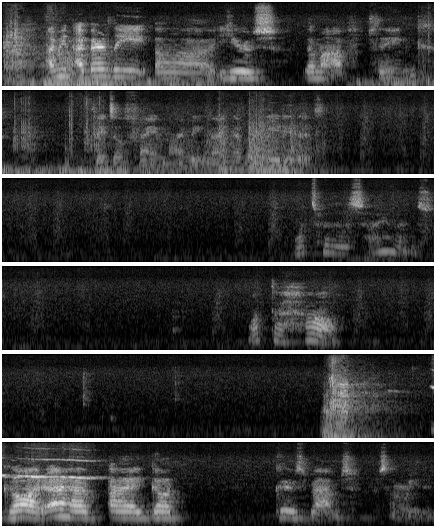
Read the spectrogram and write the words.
I mean, I barely uh, use the map playing Fatal Frame. I mean, I never needed it. What's with the silence? What the hell? God, I have, I got goosebumps for some reason.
